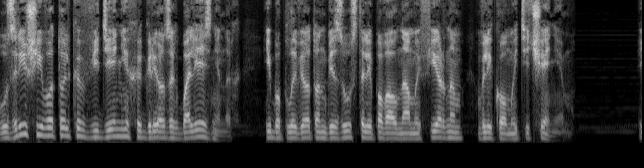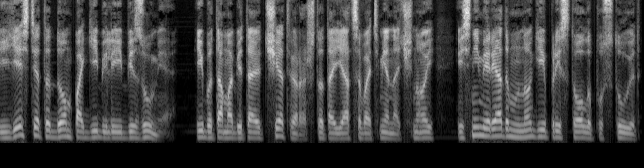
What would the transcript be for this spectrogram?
Узришь его только в видениях и грезах болезненных, ибо плывет он без устали по волнам эфирным, влекомый течением. И есть это дом погибели и безумия, ибо там обитают четверо, что таятся во тьме ночной, и с ними рядом многие престолы пустуют,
